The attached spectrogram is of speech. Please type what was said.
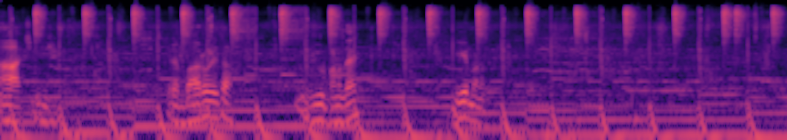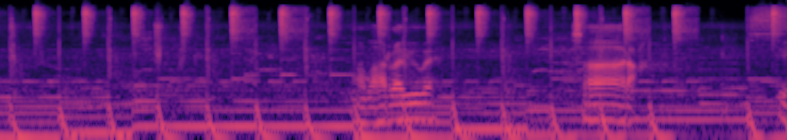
ਆ ਚੀਜ਼ ਜਿਹੜਾ ਬਾਹਰੋਂ ਇਹਦਾ ਵਿਊ ਬਣਦਾ ਹੈ, ਇਹ ਬਣਦਾ ਆ ਬਾਹਰਲਾ ਵਿਊ ਹੈ, ਸਾਰਾ। ਤੇ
